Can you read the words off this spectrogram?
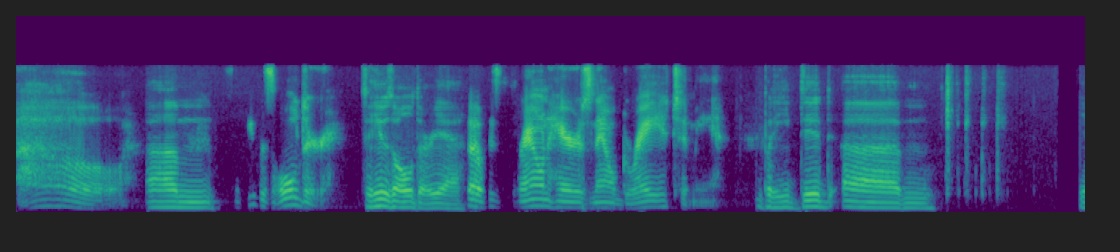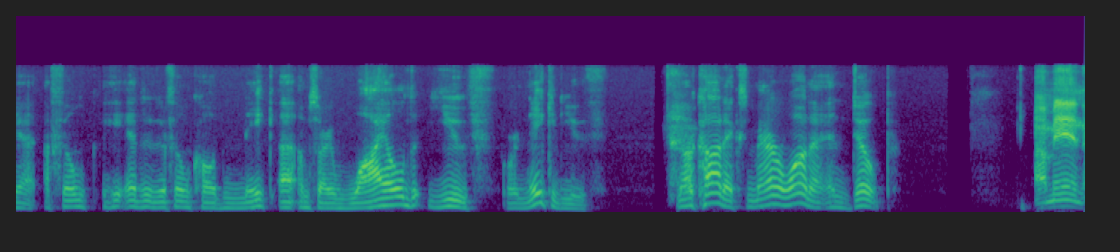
Oh, Um, he was older. so he was older, yeah, So his brown hair is now gray to me. but he did um, yeah a film. He edited a film called Naked. Uh, I'm sorry, Wild Youth or Naked Youth, narcotics, marijuana, and dope. I'm in.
